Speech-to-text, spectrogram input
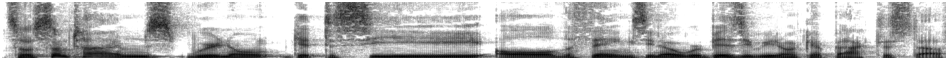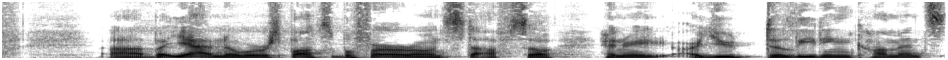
so sometimes we don't get to see all the things, you know, we're busy. We don't get back to stuff. Uh, but yeah, no, we're responsible for our own stuff. So Henry, are you deleting comments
